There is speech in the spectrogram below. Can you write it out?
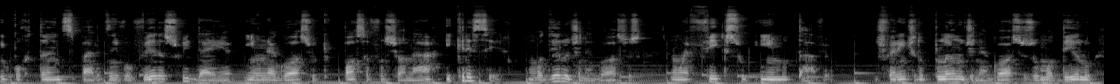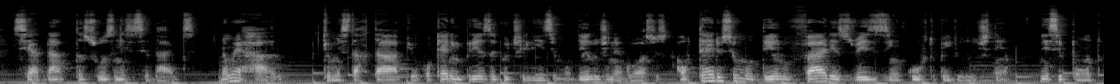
importantes para desenvolver a sua ideia em um negócio que possa funcionar e crescer. O modelo de negócios não é fixo e imutável. Diferente do plano de negócios, o modelo se adapta às suas necessidades. Não é raro que uma startup ou qualquer empresa que utilize o modelo de negócios altere o seu modelo várias vezes em um curto período de tempo. Nesse ponto,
